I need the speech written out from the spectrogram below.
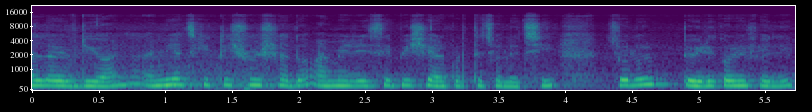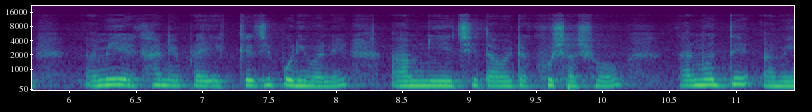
হ্যালো এভরিওয়ান আমি আজকে একটি সুস্বাদু আমের রেসিপি শেয়ার করতে চলেছি। চলুন, তৈরি করে ফেলি। আমি এখানে প্রায় এক কেজি পরিমাণে আম নিয়েছি, তাও এটা খোসাসহ। তার মধ্যে আমি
